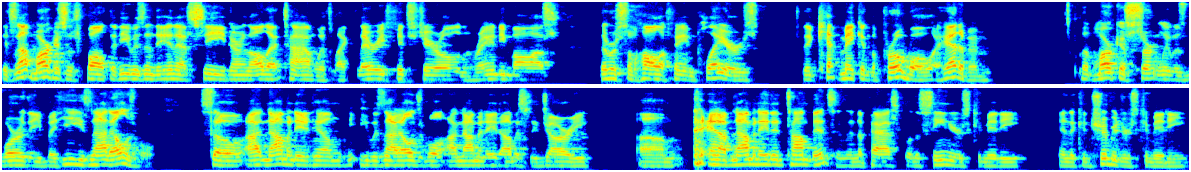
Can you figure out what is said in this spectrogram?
it's not Marques's fault that he was in the NFC during all that time with like Larry Fitzgerald and Randy Moss. There were some Hall of Fame players that kept making the Pro Bowl ahead of him. But Marques certainly was worthy, but he's not eligible. So I nominated him. He was not eligible. I nominate obviously Jahri, um, and I've nominated Tom Benson in the past for the seniors committee and the contributors committee.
